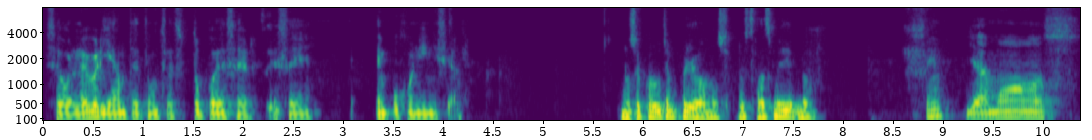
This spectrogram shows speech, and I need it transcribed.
se vuelve brillante, entonces tú puedes ser ese empujón inicial. No sé cuánto tiempo llevamos, lo estabas midiendo. Sí, llevamos,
